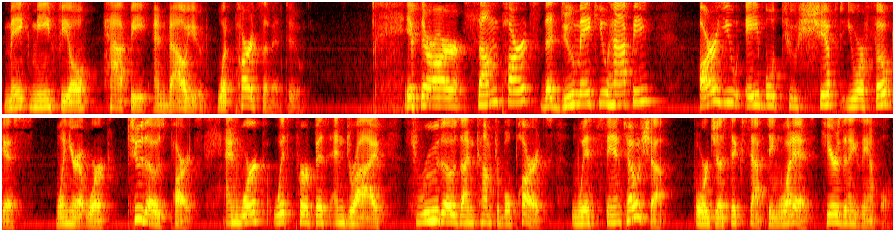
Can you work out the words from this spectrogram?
make me feel happy and valued? What parts of it do? If there are some parts that do make you happy, are you able to shift your focus when you're at work to those parts and work with purpose and drive through those uncomfortable parts with Santosha? or just accepting what is. Here's an example.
